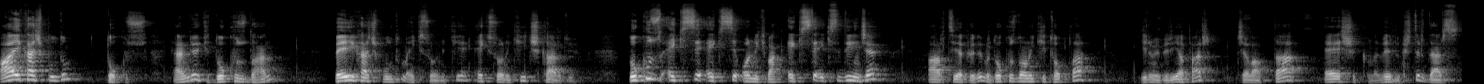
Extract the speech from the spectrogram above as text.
A'yı kaç buldum? 9. Yani diyor ki 9'dan B'yi kaç buldum? Eksi 12. Eksi 12'yi çıkar diyor. 9 eksi eksi 12. Bak eksi eksi deyince artı yapıyor değil mi? 9'da 12'yi topla 21 yapar. Cevap da E şıkkında verilmiştir dersin.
